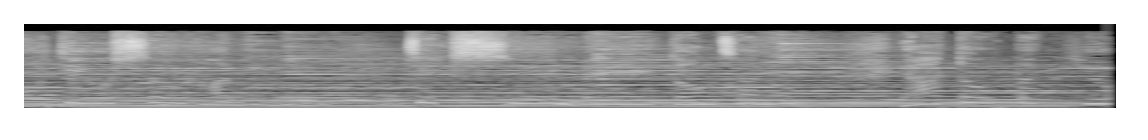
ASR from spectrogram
磨掉伤痕，即使未当真，也都不要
